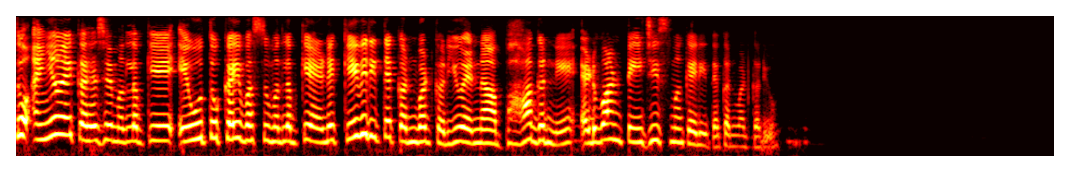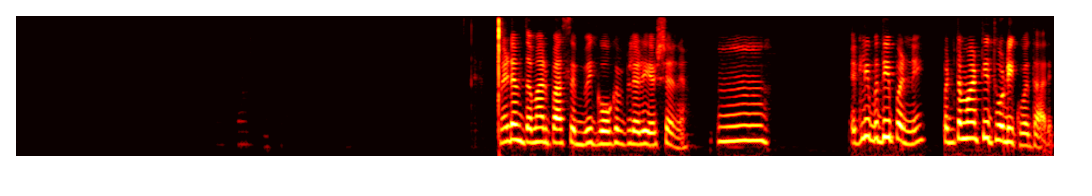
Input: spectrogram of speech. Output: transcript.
તો અહીંયા એ કહે છે મતલબ કે એવું તો કઈ વસ્તુ મતલબ કે એને કેવી રીતે કન્વર્ટ કર્યું એના ભાગને એડવાન્ટેજીસમાં કઈ રીતે કન્વર્ટ કર્યું મેડમ તમારી પાસે બિગ વોકેબ્યુલરી હશે ને એટલી બધી પણ નહીં, પણ તમારથી થોડીક વધારે.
